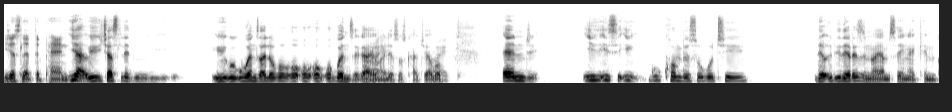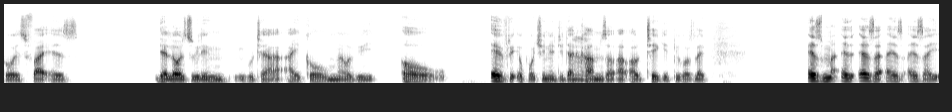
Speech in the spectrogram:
just let the pen yeah, you just let wenza lokho okwenzekayo ngaleso sikhathi yabo. right and i- is- i- kukhombisa ukuthi the, the reason why i'm saying i can go as far as the lord's willing ukuthi i, I go maybe or every opportunity that Mm. comes I'll, I'll take it because like as as as as, as I,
